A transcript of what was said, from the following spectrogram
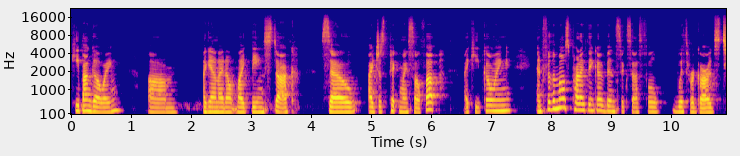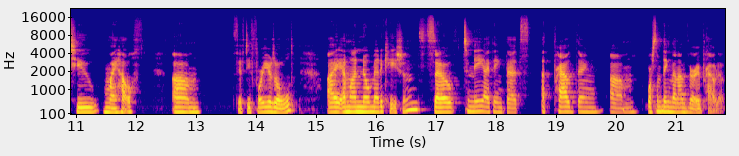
keep on going. Um, again, I don't like being stuck. So I just pick myself up, I keep going. And for the most part, I think I've been successful with regards to my health. Um, 54 years old. I am on no medications. So to me, I think that's a proud thing um, or something that I'm very proud of.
